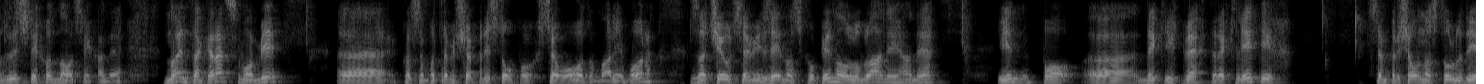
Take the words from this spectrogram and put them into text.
odličnih odnosih. No in takrat smo mi, eh, ko sem potem še pristopil k vodo Maribor, začel sem iz eno skupino v Ljubljani in po eh, nekih dveh, treh letih sem prišel na sto ljudi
